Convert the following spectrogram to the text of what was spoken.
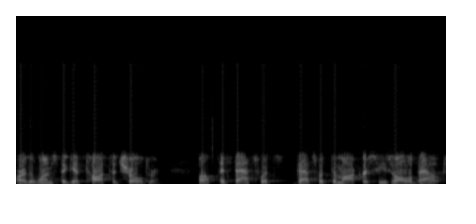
are the ones that get taught to children. Well, if that's what that's what democracy is all about,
